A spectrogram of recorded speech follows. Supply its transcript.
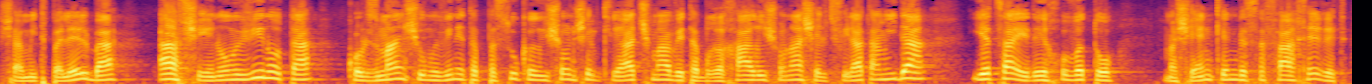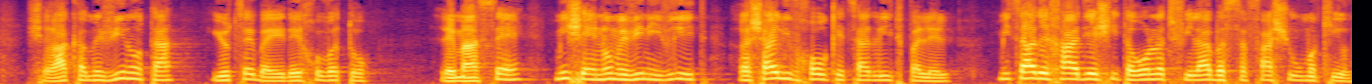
שהמתפלל בה, אף שאינו מבין אותה, כל זמן שהוא מבין את הפסוק הראשון של קריאת שמע ואת הברכה הראשונה של תפילת עמידה, יצא ידי חובתו, מה שאין כן בשפה אחרת, שרק המבין אותה, יוצא בה ידי חובתו. למעשה, מי שאינו מבין עברית, רשאי לבחור כיצד להתפלל. מצד אחד יש יתרון לתפילה בשפה שהוא מכיר,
